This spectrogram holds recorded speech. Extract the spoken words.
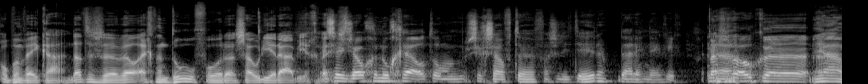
op een WK. Dat is eh, wel echt een doel voor eh, Saudi-Arabië Er geweest. is sowieso genoeg geld om zichzelf te faciliteren. Daarin, denk ik. Maar ze Ja. hebben ook... eh, Ja,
